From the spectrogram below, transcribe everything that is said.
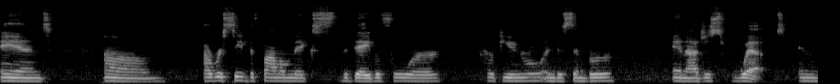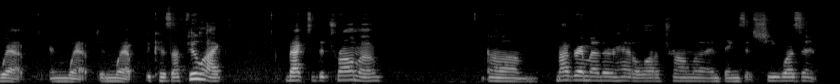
And um, I received the final mix the day before her funeral in December, and I just wept and wept and wept and wept because I feel like back to the trauma. Um, my grandmother had a lot of trauma and things that she wasn't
